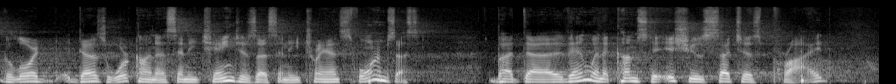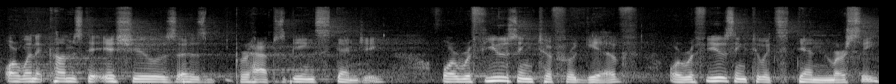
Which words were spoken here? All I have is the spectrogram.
the Lord does work on us and He changes us and He transforms us. But uh, then, when it comes to issues such as pride, or when it comes to issues as perhaps being stingy, or refusing to forgive, or refusing to extend mercy,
